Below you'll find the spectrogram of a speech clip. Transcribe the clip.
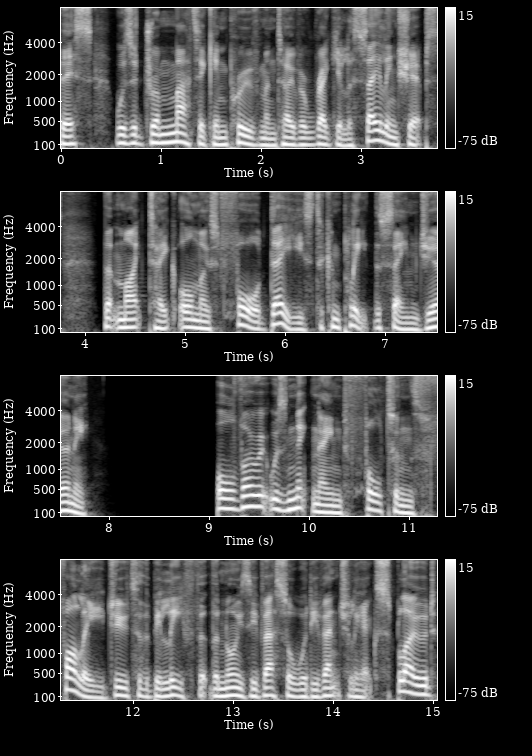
This was a dramatic improvement over regular sailing ships that might take almost four days to complete the same journey. Although it was nicknamed Fulton's Folly due to the belief that the noisy vessel would eventually explode,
